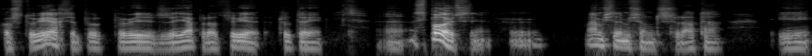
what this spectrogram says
kosztuje. Ja chcę powiedzieć, że ja pracuję tutaj społecznie. Mam 73 lata i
